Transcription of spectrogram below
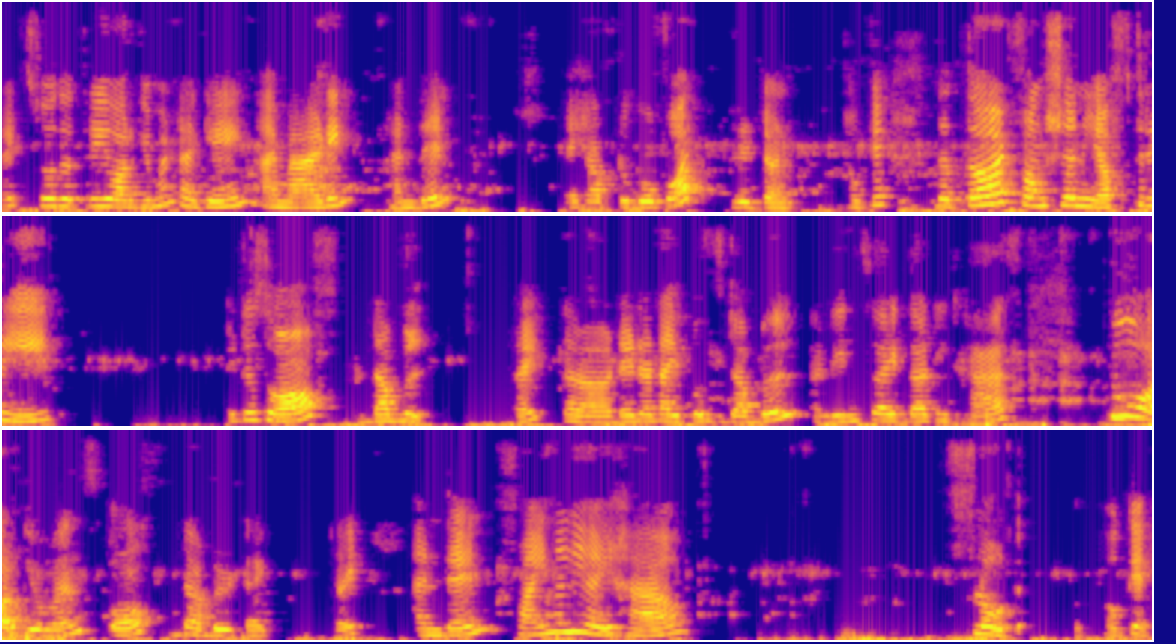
right so the three argument again i'm adding and then I have to go for return. Okay. The third function f3, it is of double, right? The data type is double and inside that it has two arguments of double type, right? And then finally I have float. Okay.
